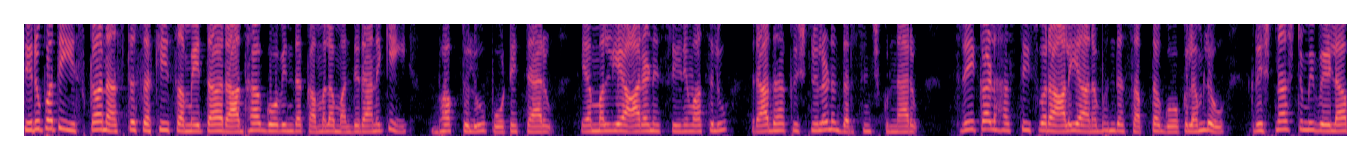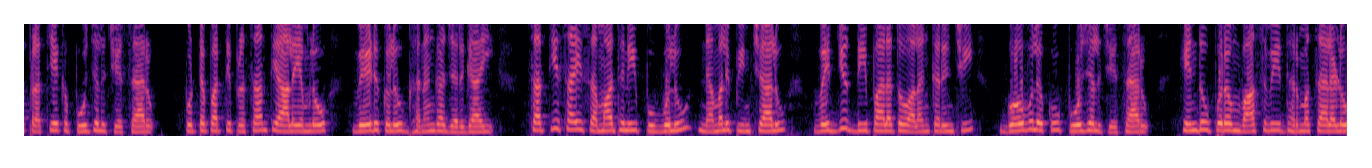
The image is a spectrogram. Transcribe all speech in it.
తిరుపతి ఇస్కాన్ అష్టసఖి సమేత రాధాగోవింద కమల మందిరానికి భక్తులు పోటెత్తారు. ఎమ్మెల్యే ఆరణి శ్రీనివాసులు రాధాకృష్ణులను దర్శించుకున్నారు. శ్రీకాళహస్తీశ్వర ఆలయ అనుబంధ సప్త గోకులంలో కృష్ణాష్టమి వేళ ప్రత్యేక పూజలు చేశారు. పుట్టపర్తి ప్రశాంతి ఆలయంలో వేడుకలు ఘనంగా జరిగాయి. సత్యసాయి సమాధిని పువ్వులు నెమలి పించాలు విద్యుత్ దీపాలతో అలంకరించి గోవులకు పూజలు చేశారు. హిందూపురం వాసవి ధర్మశాలలో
